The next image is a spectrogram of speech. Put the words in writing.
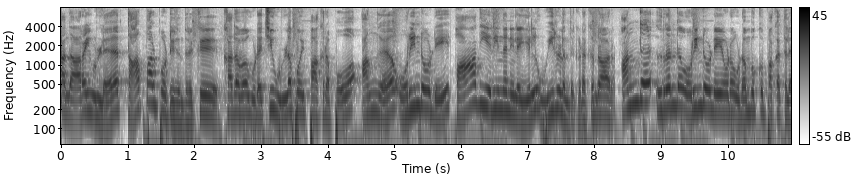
அந்த அறை உள்ள தாப்பால் போட்டிருந்திருக்கு. கதவை உடைச்சி உள்ள போய் பார்க்குறப்போ அங்க ஒரிண்டோடே பாதி எரிந்த நிலையில் உயிரிழந்து கிடக்கின்றார். அந்த இறந்த ஒரிண்டோடேயோட உடம்புக்கு பக்கத்துல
